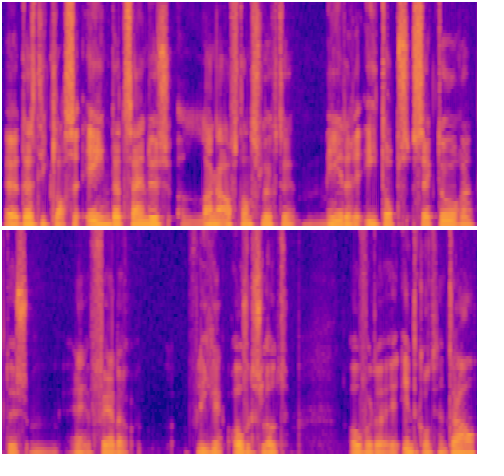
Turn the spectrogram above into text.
Uh, dat is die klasse 1. Dat zijn dus lange afstandsvluchten, meerdere ETOPS sectoren. Dus eh, verder vliegen over de sloot, over de intercontinentaal.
